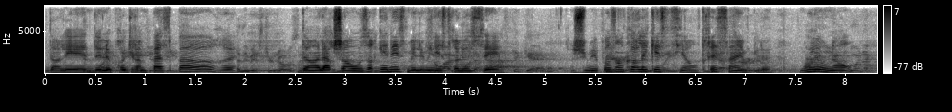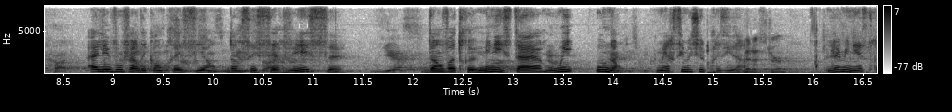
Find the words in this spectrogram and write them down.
Dans les, le programme Passeport, dans l'argent aux organismes, et le ministre le sait. Je lui pose encore la question, très simple. Oui ou non, allez-vous faire des compressions dans ces services? Dans votre ministère, oui ou non? Merci, Monsieur le Président. Le ministre.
